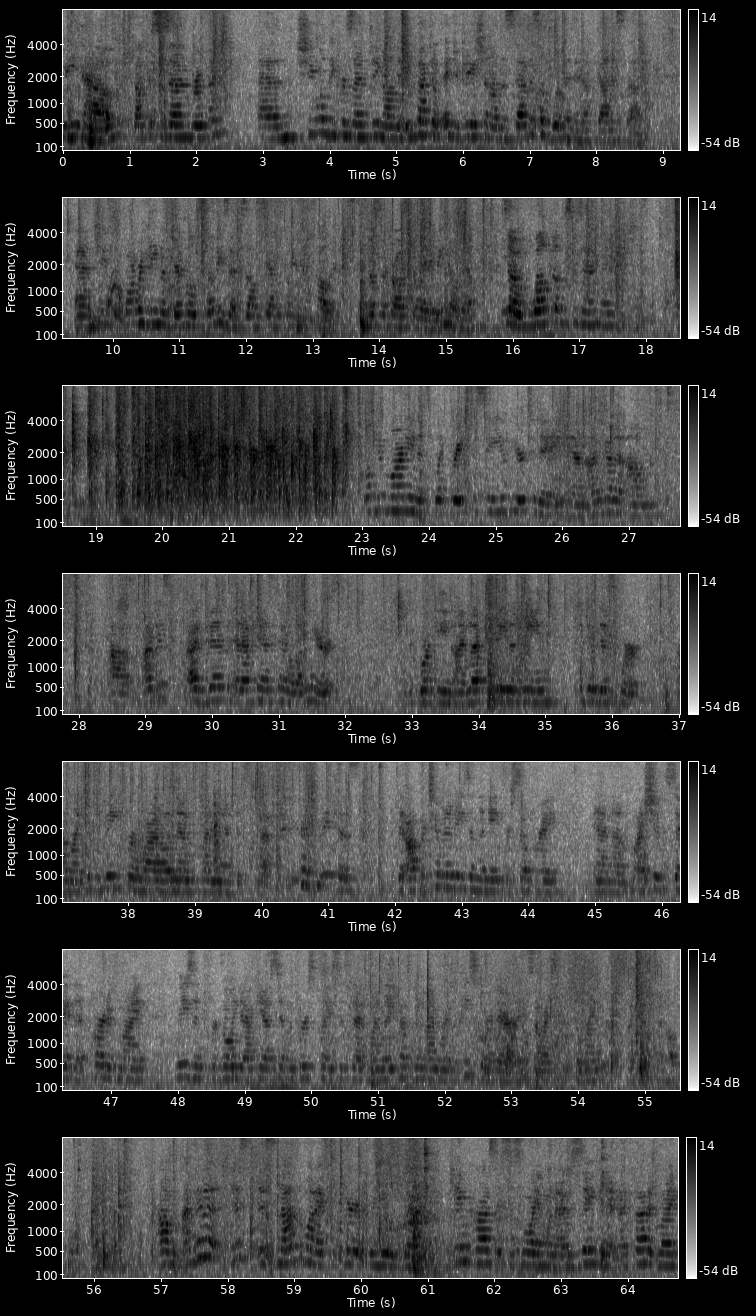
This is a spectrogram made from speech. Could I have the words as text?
we have Dr. Suzanne Griffin, and she will be presenting on the impact of education on the status of women in Afghanistan. And she's the former Dean of General Studies at South Seattle Community College, just across the way. We know them. So welcome, Suzanne. Thank you. Well, good morning. It's great to see you here today, and I'm gonna, um, uh, I just, I've been in Afghanistan eleven years, working, I left being a dean to do this work. Um, I took a leave for a while, and then finally I just left, because the opportunities and the need were so great. And, um, I should say that part of my reason for going to Afghanistan in the first place is that my late husband and I were in the Peace Corps there, and so I speak the language, so that's a helpful. Um, I'm gonna, this is not the one I prepared for you, but I came across this this morning when I was saving it, and I thought it might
